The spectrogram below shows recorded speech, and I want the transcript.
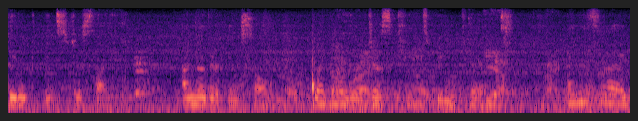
think it's just like another insult, like oh they're Right. just kids being kids. Yeah, right. And it's like,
